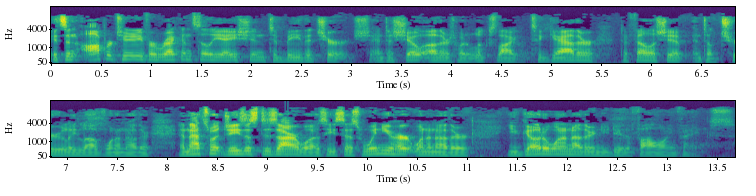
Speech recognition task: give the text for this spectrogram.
it's an opportunity for reconciliation to be the church and to show others what it looks like to gather, to fellowship, and to truly love one another. And that's what Jesus' desire was. He says, when you hurt one another, you go to one another and you do the following things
